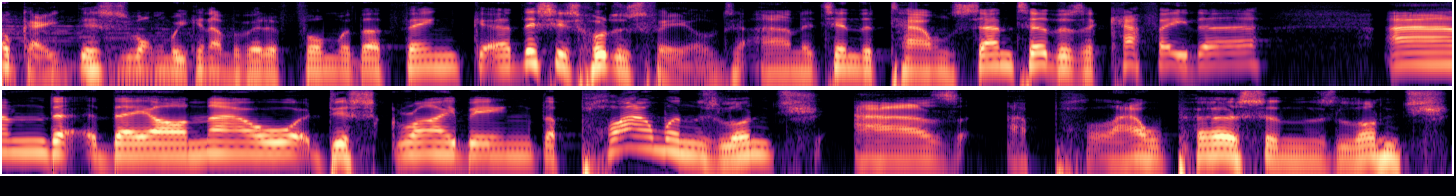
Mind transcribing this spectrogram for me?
Okay, this is one we can have a bit of fun with, I think. Uh, this is Huddersfield, and it's in the town centre. There's a cafe there, and they are now describing the ploughman's lunch as a plough person's lunch.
